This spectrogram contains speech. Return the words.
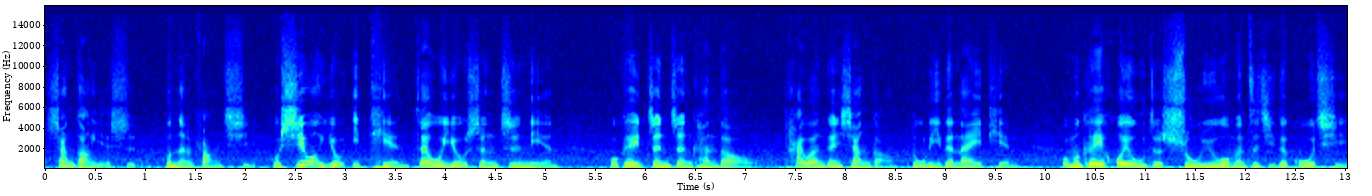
香港也是，不能放弃。我希望有一天，在我有生之年，我可以真正看到台湾跟香港独立的那一天。我们可以挥舞着属于我们自己的国旗。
